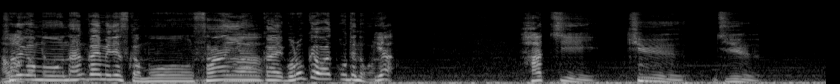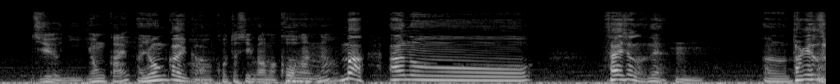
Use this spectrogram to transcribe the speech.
それがもう何回目ですか？もう3、4回、5、6回は会ってんのかな？いや、8、9、10、12、4回？あ、4回うんか。今年がまあ後半なうん。まあ、あのー、最初のね、うん。あの、竹蔵、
